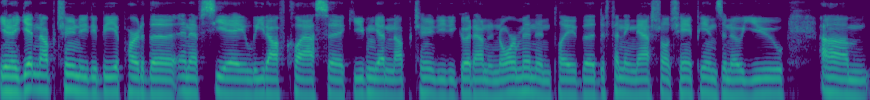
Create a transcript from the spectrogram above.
You know, you get an opportunity to be a part of the NFCA Leadoff Classic. You can get an opportunity to go down to Norman and play the defending national champions in OU. Um,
